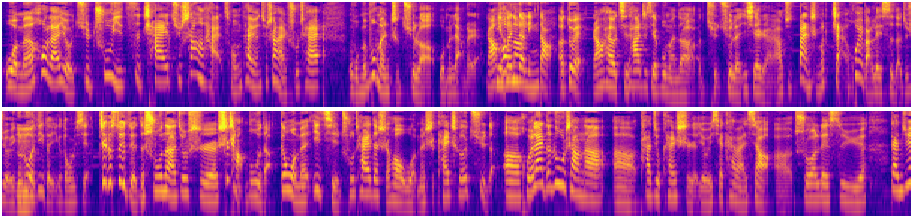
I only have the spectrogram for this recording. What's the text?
我们后来有去出一次差，去上海，从太原去上海出差。我们部门只去了我们两个人，然后你和你的领导啊，对，然后还有其他这些部门的去去了一些人，然后去办什么展会吧，类似的，就是有一个落地的一个东西。这个碎嘴子叔呢，就是市场部的，跟我们一起出差的时候，我们是开车去的。呃，回来的路上呢，呃，他就开始有一些开玩笑，呃，说类似于感觉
